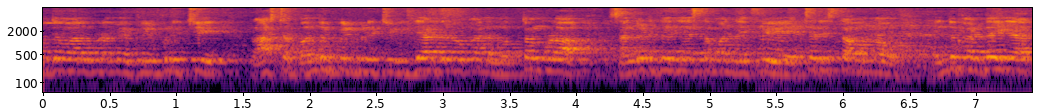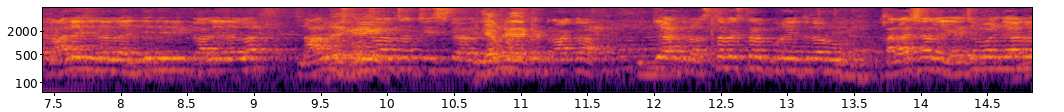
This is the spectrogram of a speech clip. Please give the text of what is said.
ఉద్యమాలు కూడా మేము పిలుపునిచ్చి రాష్ట్ర బంధుకు పిలుపునిచ్చి విద్యార్థులు కానీ మొత్తం కూడా సంఘటితం చేస్తామని చెప్పి హెచ్చరిస్తా ఉన్నాం. ఎందుకంటే ఇలా కాలేజీలలో ఇంజనీరింగ్ కాలేజీలలో నాలుగు సంవత్సరాల నుంచి రాక విద్యార్థులు అస్తవ్యస్తలకు గురవుతున్నారు కళాశాల యాజమాన్యాలు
